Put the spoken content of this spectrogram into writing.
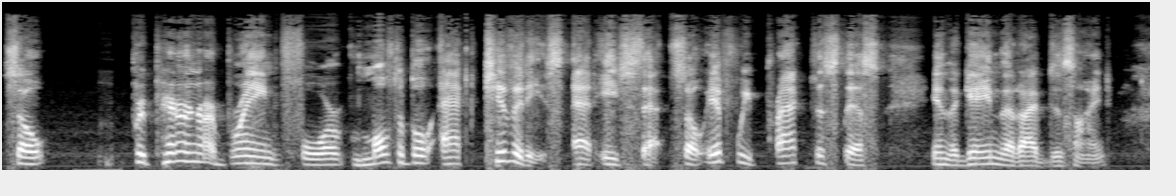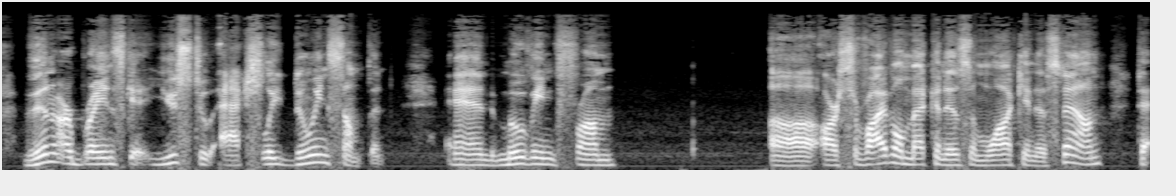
So preparing our brain for multiple activities at each set. So if we practice this in the game that I've designed, then our brains get used to actually doing something and moving from uh, our survival mechanism locking us down to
